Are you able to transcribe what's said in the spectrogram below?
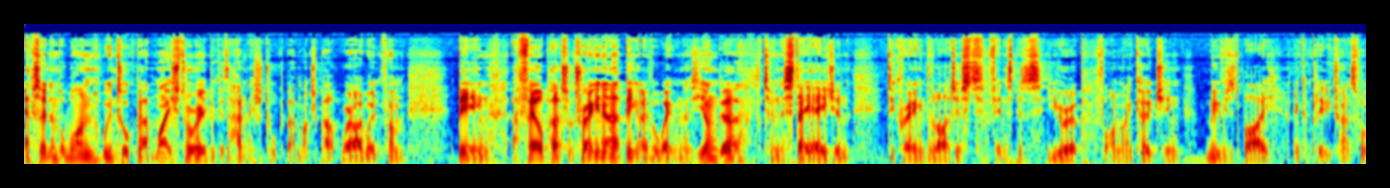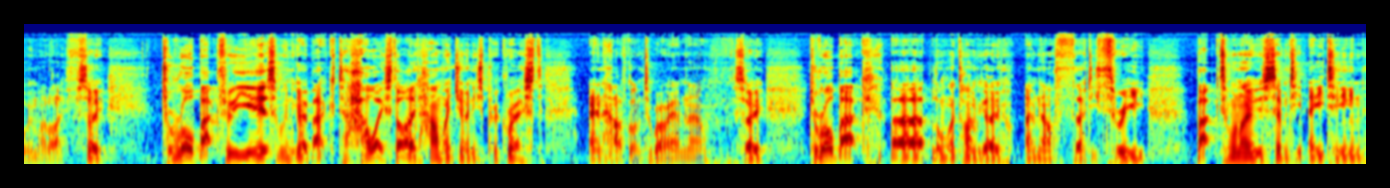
episode number one, we can talk about my story because I haven't actually talked about much about where I went from being a failed personal trainer, being overweight when I was younger, to an estate agent, to creating the largest fitness business in Europe for online coaching, moving to Dubai, and completely transforming my life. So, to roll back through the years, we're going to go back to how I started, how my journey's progressed, and how I've gotten to where I am now. So, to roll back uh, a long, long time ago, I'm now 33. Back to when I was 17, 18,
